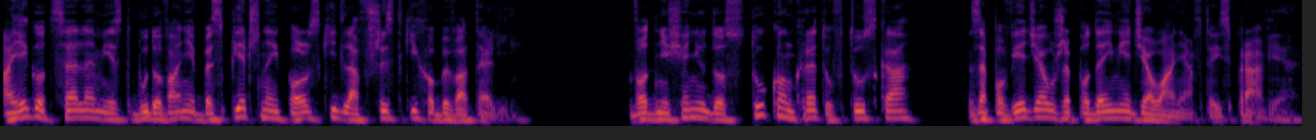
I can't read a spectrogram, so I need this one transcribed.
a jego celem jest budowanie bezpiecznej Polski dla wszystkich obywateli. W odniesieniu do stu konkretów Tuska zapowiedział, że podejmie działania w tej sprawie.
